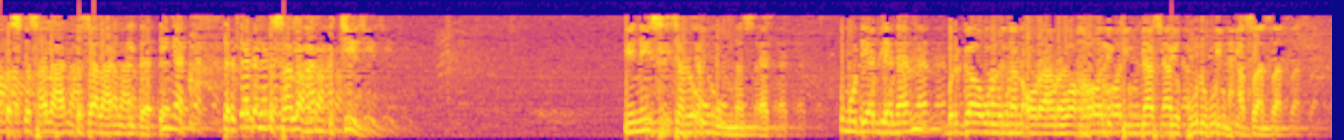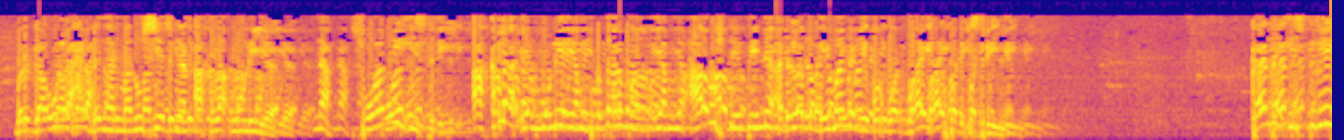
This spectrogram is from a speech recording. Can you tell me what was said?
atas kesalahan-kesalahan kita. Ingat, terkadang kesalahan kecil. Ini secara umum nasihat. Kemudian dengan bergaul dengan orang wa khaliqin nas bi khuluqin hasan. Bergaullah dengan manusia dengan akhlak mulia. Nah, suami istri, akhlak yang mulia yang pertama yang harus dia bina adalah bagaimana dia berbuat baik kepada istrinya. Karena istri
